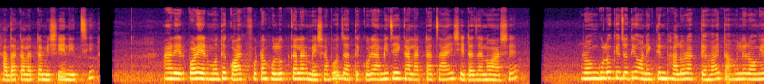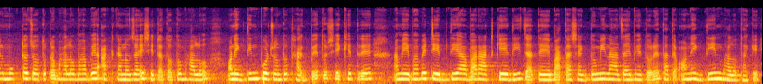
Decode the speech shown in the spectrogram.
সাদা কালারটা মিশিয়ে নিচ্ছি। আর এরপরে এর মধ্যে কয়েক ফোঁটা হলুদ কালার মেশাবো যাতে করে আমি যেই কালারটা চাই সেটা যেন আসে। রঙগুলোকে যদি অনেক দিন ভালো রাখতে হয়, তাহলে রঙের মুখটা যতটা ভালোভাবে আটকানো যায় সেটা তত ভালো অনেক দিন পর্যন্ত থাকবে। তো সেই ক্ষেত্রে আমি এভাবে টেপ দিয়ে আবার আটকে দিই যাতে বাতাস একদমই না যায় ভেতরে, তাতে অনেক দিন ভালো থাকে।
